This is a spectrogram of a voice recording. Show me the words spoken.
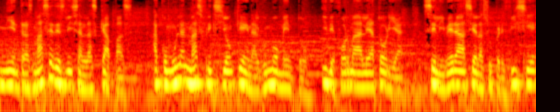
Mientras más se deslizan las capas, acumulan más fricción que en algún momento, y de forma aleatoria, se libera hacia la superficie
